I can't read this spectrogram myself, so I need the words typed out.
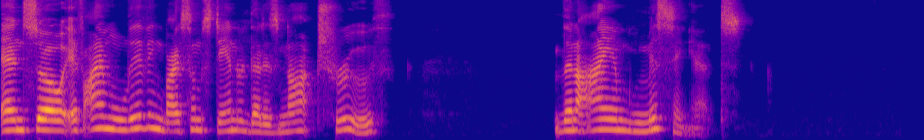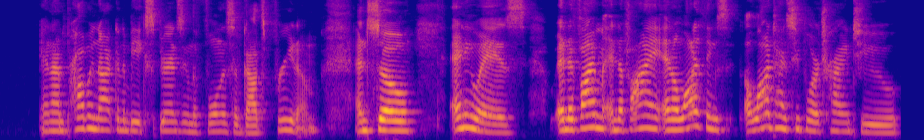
And so if I'm living by some standard that is not truth, then I am missing it. And I'm probably not going to be experiencing the fullness of God's freedom. And so, anyways, and if I'm, and if I, and a lot of things, a lot of times people are trying to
